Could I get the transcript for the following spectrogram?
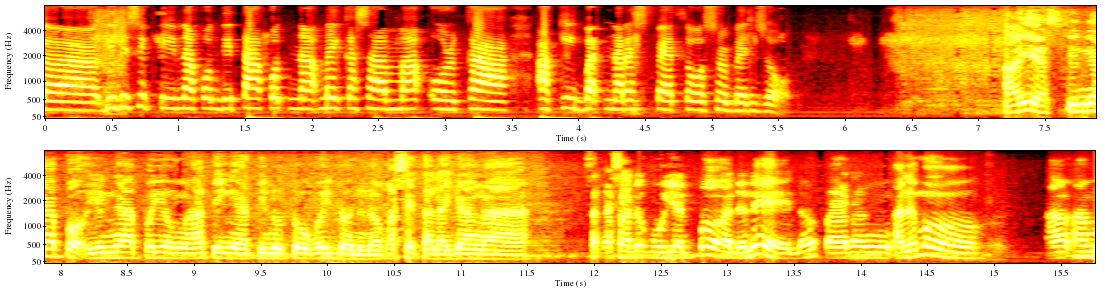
ah, didisiplina kundi takot na may kasama or kaakibat na respeto Sir Benzo Ah yes, yun nga po. Yun nga po yung ating uh, tinutukoy doon no kasi talagang ah, sa kasalukuyan po ano na eh no, parang alam mo ang ang,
